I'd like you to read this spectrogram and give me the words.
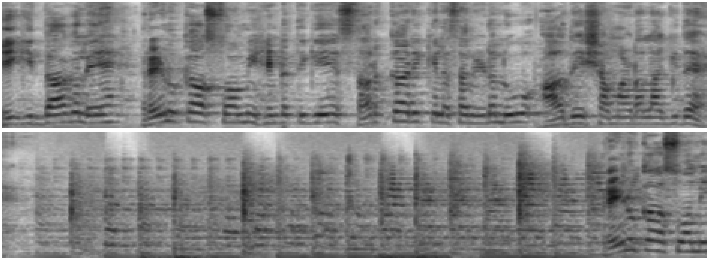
ಹೀಗಿದ್ದಾಗಲೇ ರೇಣುಕಾಸ್ವಾಮಿ ಹೆಂಡತಿಗೆ ಸರ್ಕಾರಿ ಕೆಲಸ ನೀಡಲು ಆದೇಶ ಮಾಡಲಾಗಿದೆ. ರೇಣುಕಾಸ್ವಾಮಿ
